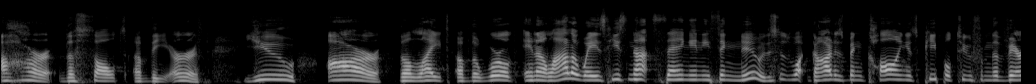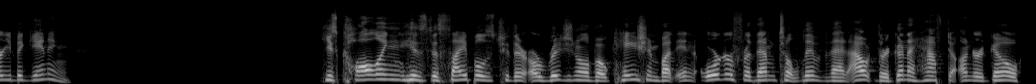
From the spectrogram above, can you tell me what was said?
are the salt of the earth. You are the light of the world. In a lot of ways, he's not saying anything new. This is what God has been calling his people to from the very beginning. He's calling his disciples to their original vocation, but in order for them to live that out, they're going to have to undergo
